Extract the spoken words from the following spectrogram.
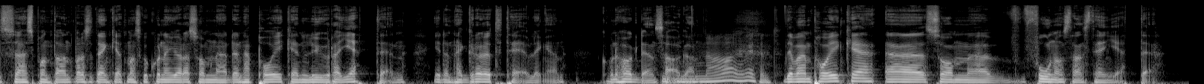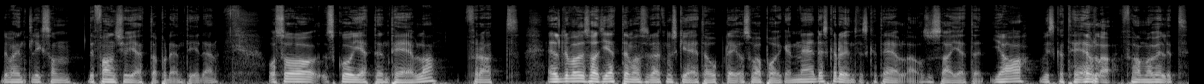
så här spontant bara så tänker jag att man skulle kunna göra som när den här pojken lurar jätten i den här gröttävlingen. Kommer du ihåg den sagan? Mm, Nej, jag vet inte. Det var en pojke eh, som eh, for någonstans till en jätte. Det var inte liksom, det fanns ju jättar på den tiden. Och så skulle jätten tävla för att, eller det var väl så att jätten var sådär att nu ska jag äta upp dig och så var pojken nej det ska du inte, vi ska tävla. Och så sa jätten ja, vi ska tävla, för han var väldigt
